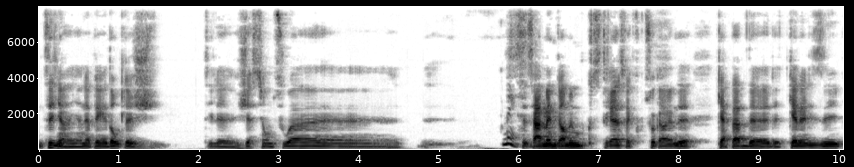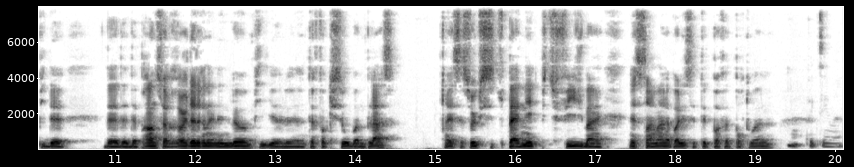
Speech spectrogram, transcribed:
Tu sais, il y, en il y en a plein d'autres, le, la gestion de soi, euh, Mais ça, ça amène quand même beaucoup de stress, fait qu'il faut que tu sois quand même de- capable de, de te canaliser puis de, de, de, de prendre ce rush d'adrénaline là puis euh, te focuser aux bonnes places. Et c'est sûr que si tu paniques puis tu figes, ben nécessairement la police c'est peut-être pas faite pour toi. Là. Ouais, effectivement.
